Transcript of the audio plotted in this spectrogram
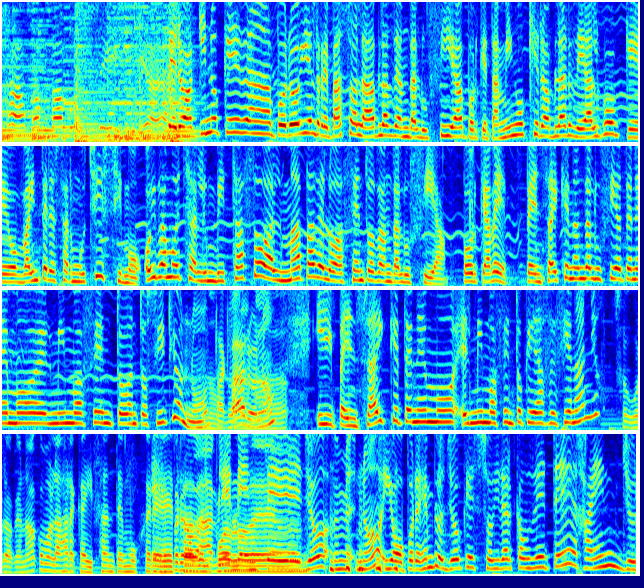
Andalucía. Pero aquí no queda por hoy el repaso a las hablas de Andalucía, porque también os quiero hablar de algo que os va a interesar muchísimo. Hoy vamos a echarle un vistazo al mapa de los acentos de Andalucía. Porque, a ver, ¿pensáis que en Andalucía tenemos el mismo acento en todos sitios? No, No, está claro, ¿no? ¿Y pensáis que tenemos el mismo acento que hace 100 años? Seguro que no, como las arcaizantes mujeres Eh, estas del pueblo probablemente de- yo, mm, no, y, o por ejemplo, yo que soy de Arcaudete, Jaén, yo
